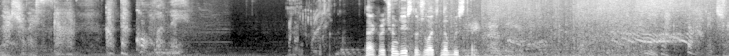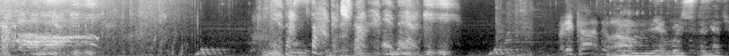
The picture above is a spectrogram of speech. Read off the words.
Наши войска атакованы. Так, причем действовать желательно быстро. Недостаточно энергии. Недостаточно энергии. Приказывай. Нам не выстоять.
